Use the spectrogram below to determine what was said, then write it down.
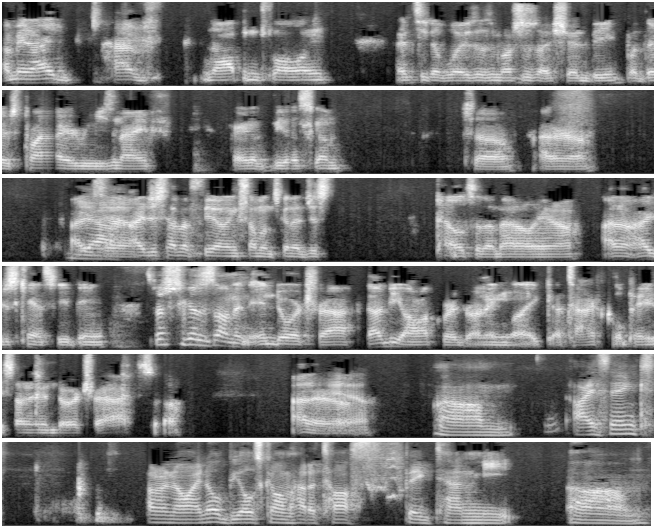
I mean, I have not been following NCAA's as much as I should be, but there's probably a reason I've heard of Beetle Scum. So I don't know. I just Yeah. I just have a feeling someone's gonna just pedal to the metal. You know, I don't. I just can't see it being, especially because it's on an indoor track. That'd be awkward running like a tactical pace on an indoor track. So I don't know. Yeah. Um, I think I don't know. I know Bealscombe had a tough Big Ten meet, um,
